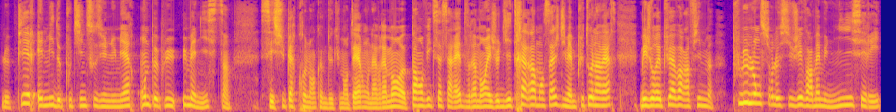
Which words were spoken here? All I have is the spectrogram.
le pire ennemi de Poutine sous une lumière on ne peut plus humaniste. C'est super prenant comme documentaire. On n'a vraiment euh, pas envie que ça s'arrête, vraiment. Et je dis très rarement ça, je dis même plutôt l'inverse. Mais j'aurais pu avoir un film plus long sur le sujet, voire même une mini-série.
